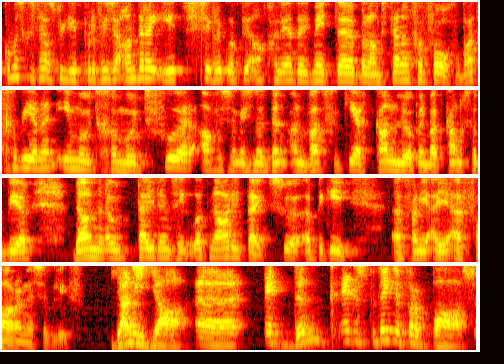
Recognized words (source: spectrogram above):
kom ons gesels 'n bietjie professor Andre het sekerlik ook die aangeleentheid met uh, belangstelling gevolg. Wat gebeur in u moed gemoed vooraf as 'n mens nou dink aan wat verkeerd kan loop en wat kan gebeur dan nou tydens en ook na die tyd. So 'n bietjie uh, van die eie ervaring asseblief. Jannie, ja, uh ek dink ek is baie verbaas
